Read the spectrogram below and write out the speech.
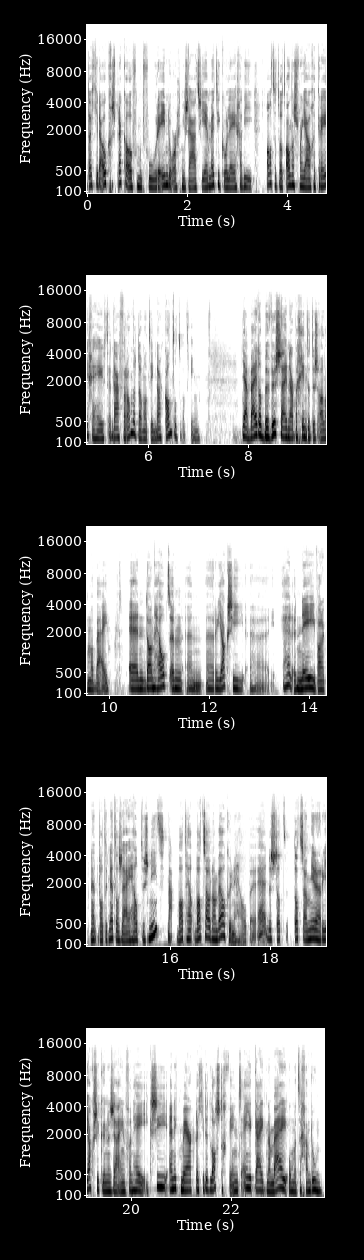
dat je daar ook gesprekken over moet voeren in de organisatie en met die collega die altijd wat anders van jou gekregen heeft. En daar verandert dan wat in, daar kantelt wat in ja, bij dat bewustzijn, daar begint het dus allemaal bij. En dan helpt een, een, een reactie, uh, een nee, wat ik, net, wat ik net al zei, helpt dus niet. Nou, wat, wat zou dan wel kunnen helpen? Hè? Dus dat, dat zou meer een reactie kunnen zijn van... hé, hey, ik zie en ik merk dat je dit lastig vindt... en je kijkt naar mij om het te gaan doen.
